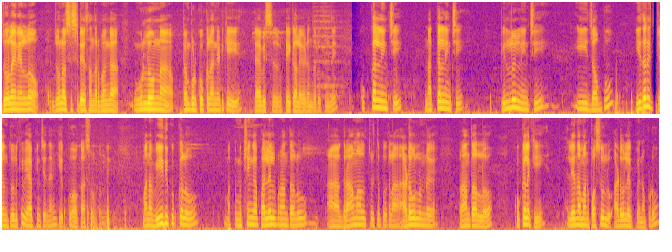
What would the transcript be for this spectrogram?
జూలై నెలలో జూనోసిస్ డే సందర్భంగా ఊళ్ళో ఉన్న పెంపుడు కుక్కలన్నిటికీ ర్యాబిస్ టీకాలు వేయడం జరుగుతుంది. కుక్కల నుంచి నక్కల నుంచి పిల్లుల నుంచి ఈ జబ్బు ఇతర జంతువులకి వ్యాపించేదానికి ఎక్కువ అవకాశం ఉంటుంది. మన వీధి కుక్కలు మాకు ముఖ్యంగా పల్లెల ప్రాంతాలు ఆ గ్రామాల చుట్టుపక్కల అడవులు ఉండే ప్రాంతాల్లో కుక్కలకి లేదా మన పశువులు అడవలేకపోయినప్పుడు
